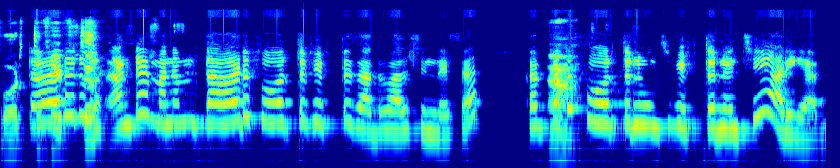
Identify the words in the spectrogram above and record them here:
Fourth, third? అంటే మనం థర్డ్, ఫోర్త్, ఫిఫ్త్ చదవాల్సిందే సార్. కాకపోతే ఫోర్త్ నుంచి, ఫిఫ్త్ నుంచి అడిగారు.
